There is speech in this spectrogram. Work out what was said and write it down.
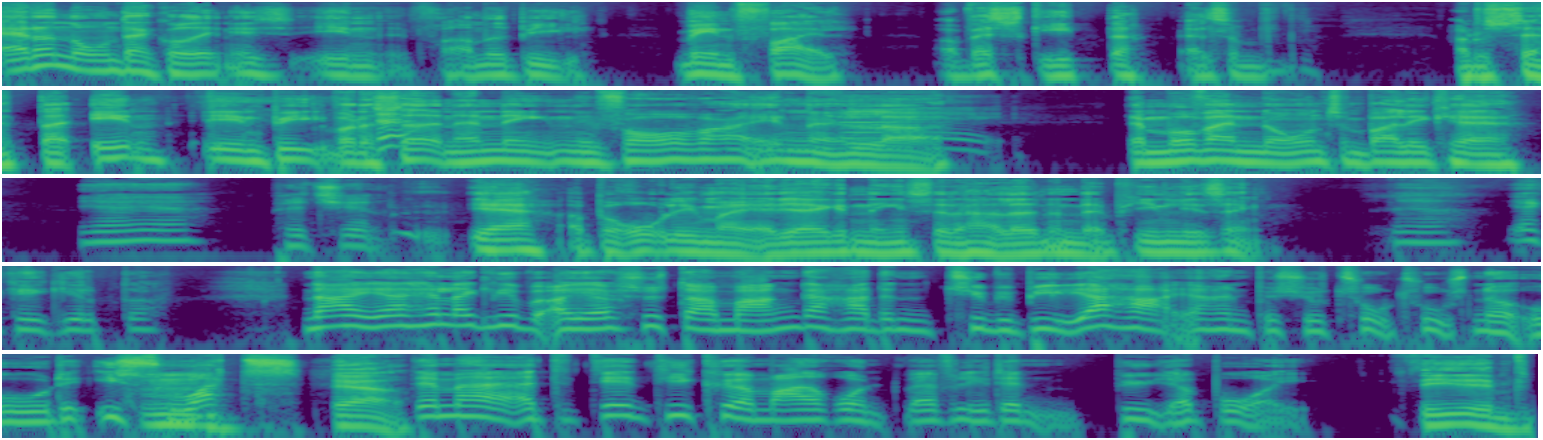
er der nogen, der er gået ind i, i en fremmed bil ved en fejl? Og hvad skete der? Altså, har du sat dig ind i en bil, hvor der sad en anden en i forvejen? Eller der må være nogen, som bare lige kan, Ja, ja. Pitch ind. ja, og berolige mig, at jeg ikke er den eneste, der har lavet den der pinlige ting. Ja, jeg kan ikke hjælpe dig. Nej, jeg er heller ikke lige... Og jeg synes, der er mange, der har den type bil, jeg har. Jeg har en Peugeot 2008 i sort. Mm. Ja. Dem her, at de, de kører meget rundt, i hvert fald i den by, jeg bor i. Det, jeg men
